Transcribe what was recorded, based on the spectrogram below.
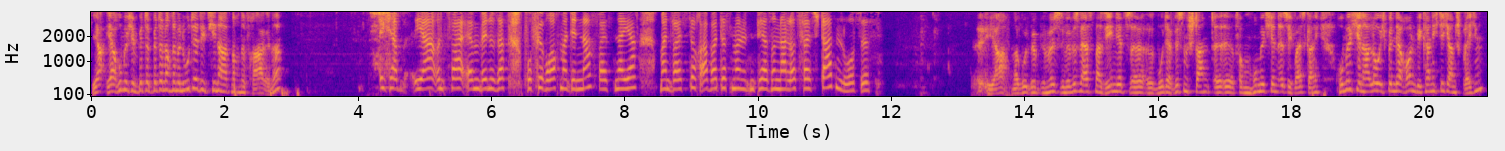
Ja, ja, Hummelchen, bitte, bitte noch eine Minute. Die Tina hat noch eine Frage, ne? Ich habe, ja, und zwar, ähm, wenn du sagst, wofür braucht man den Nachweis? Naja, man weiß doch aber, dass man mit dem Personalausweis staatenlos ist. Äh, Ja, na gut, wir wir müssen, wir müssen erst mal sehen jetzt, äh, wo der Wissensstand äh, vom Hummelchen ist. Ich weiß gar nicht. Hummelchen, hallo, ich bin der Ron. Wie kann ich dich ansprechen?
